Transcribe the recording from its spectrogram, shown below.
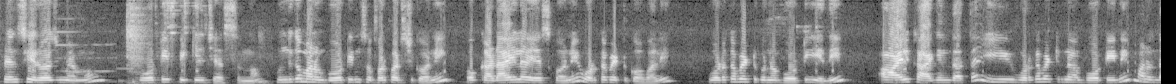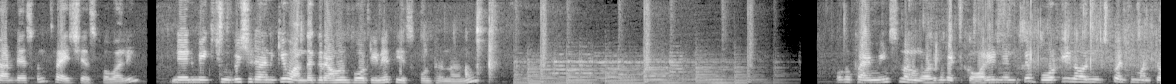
ఫ్రెండ్స్ ఈ రోజు మేము బోటీ పికిల్ చేస్తున్నాం. ముందుగా మనం బోటీని శుభ్రపరచుకొని ఒక కడాయిలో వేసుకొని ఉడకబెట్టుకోవాలి. ఉడకబెట్టుకున్న బోటీ ఇది. ఆయిల్ కాగిన తర్వాత ఈ ఉడకబెట్టిన బోటీని మనం దాంట్లో వేసుకొని ఫ్రై చేసుకోవాలి. నేను మీకు చూపించడానికి వంద గ్రాముల బోటీనే తీసుకుంటున్నాను. ఒక ఫైవ్ మినిట్స్ మనం ఉడకబెట్టుకోవాలి. ఎందుకంటే బోటీలో నుంచి కొంచెం మనకి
